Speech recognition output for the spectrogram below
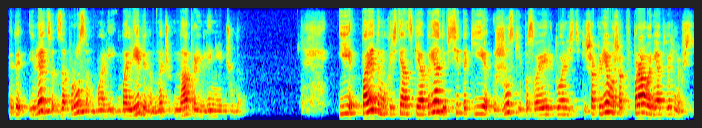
Это является запросом, молебеном на проявление чуда. И поэтому христианские обряды все такие жесткие по своей ритуалистике. Шаг влево, шаг вправо, не отвернешься.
